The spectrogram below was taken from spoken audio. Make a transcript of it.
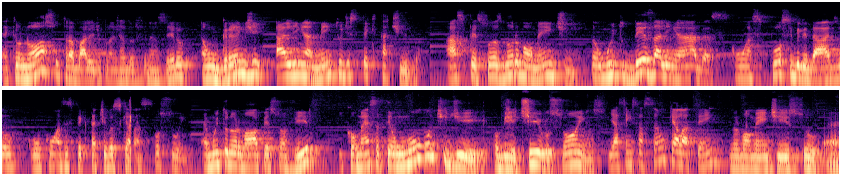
é que o nosso trabalho de planejador financeiro é um grande alinhamento de expectativa as pessoas normalmente estão muito desalinhadas com as possibilidades ou, ou, com as expectativas que elas possuem. É muito normal a pessoa vir e começa a ter um monte de objetivos, sonhos, e a sensação que ela tem, normalmente isso é,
